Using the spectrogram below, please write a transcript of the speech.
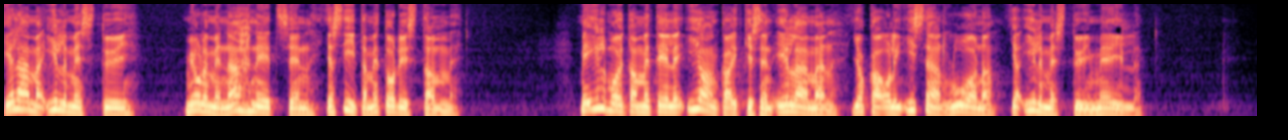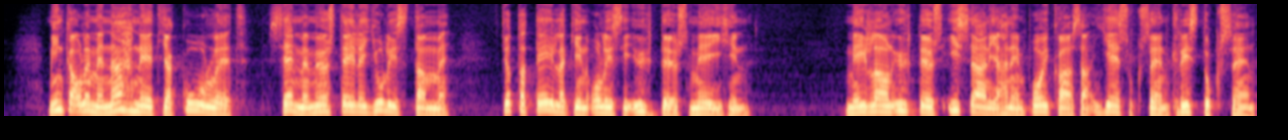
Elämä ilmestyi me olemme nähneet sen ja siitä me todistamme. Me ilmoitamme teille iankaikkisen elämän, joka oli isän luona ja ilmestyi meille. Minkä olemme nähneet ja kuulleet, sen me myös teille julistamme, jotta teilläkin olisi yhteys meihin. Meillä on yhteys isään ja hänen poikaansa Jeesukseen Kristukseen.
